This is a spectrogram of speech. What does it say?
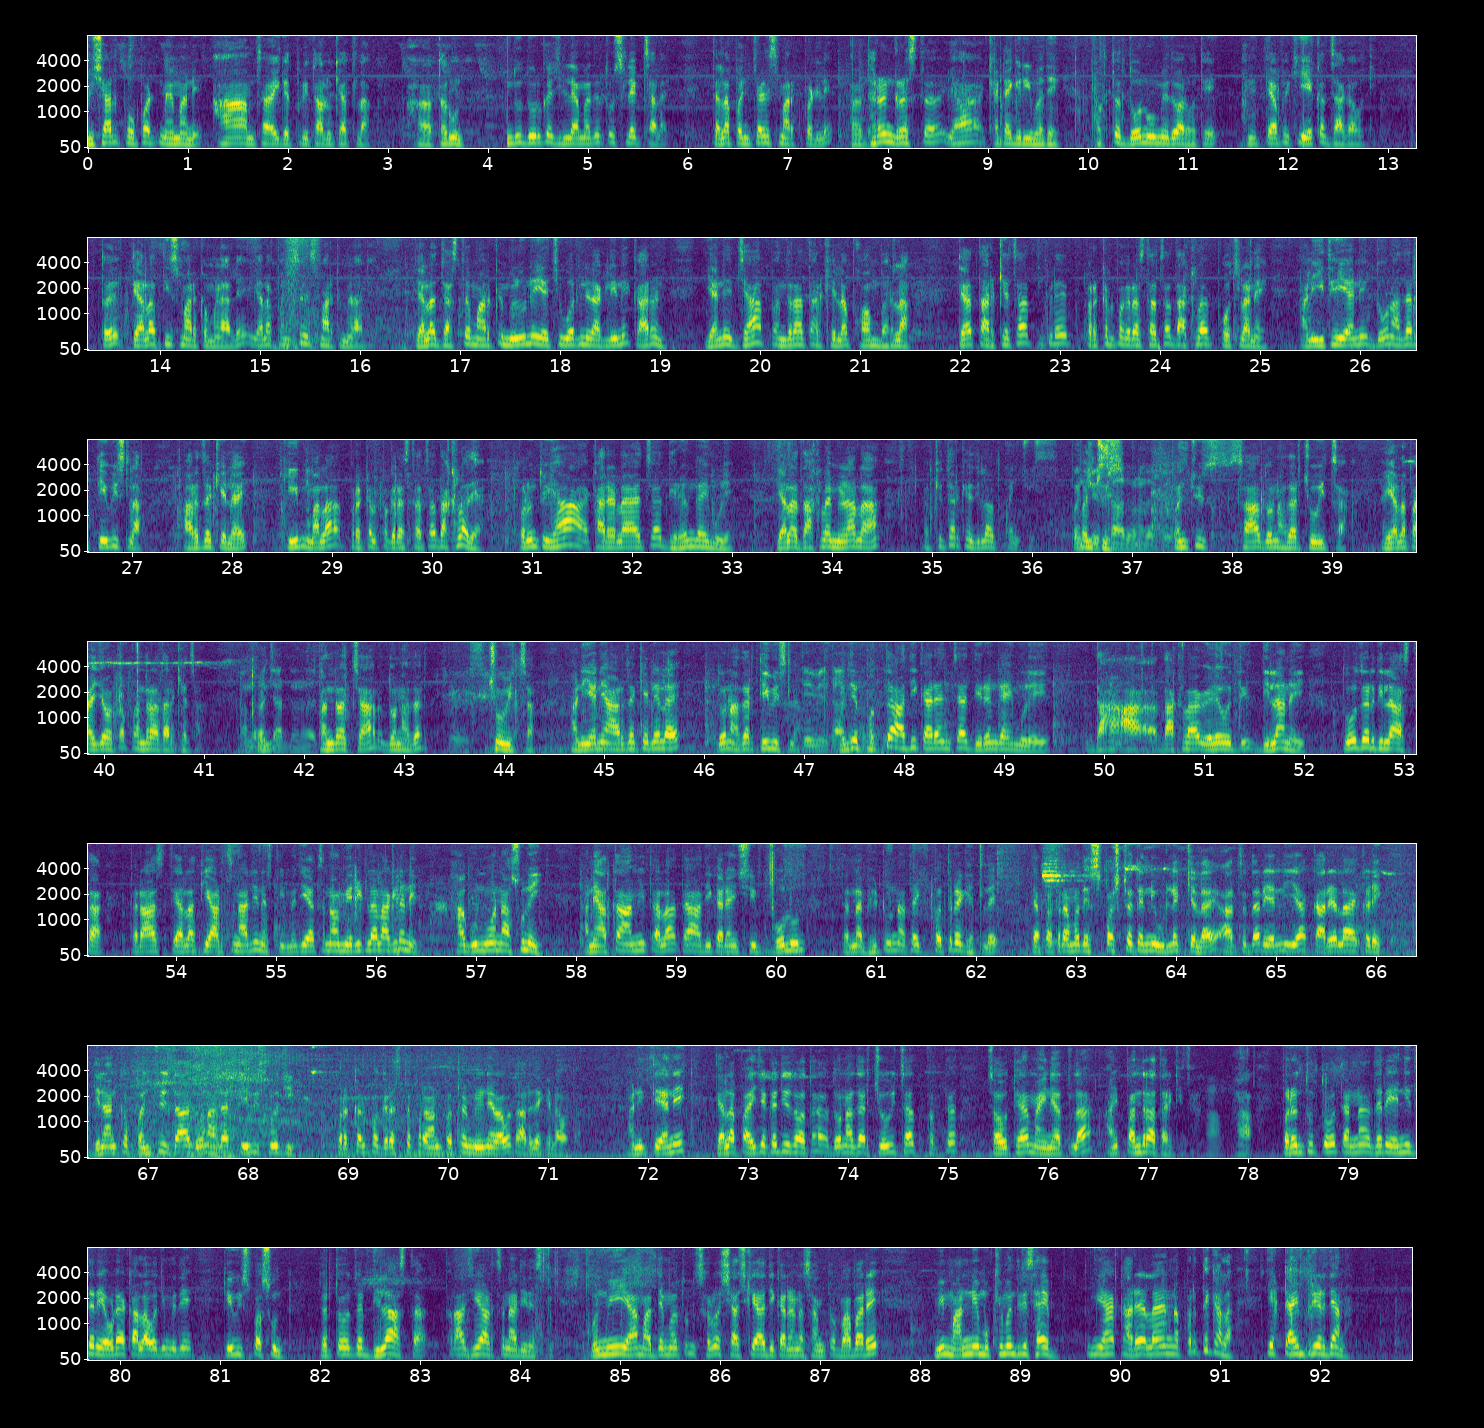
विशाल पोपट मेमाने हा आमचा इगतपुरी तालुक्यातला तरुण. सिंधुदुर्ग जिल्ह्यामध्ये तो सिलेक्ट झाला आहे त्याला पंचेचाळीस मार्क पडले. धरणग्रस्त या कॅटेगरीमध्ये फक्त दोन उमेदवार होते आणि त्यापैकी एकच जागा होती. तर त्याला तीस मार्क मिळाले याला पंचेचाळीस मार्क मिळाले. याला जास्त मार्क मिळू नये याची वर्णी लागली नाही कारण याने ज्या पंधरा तारखेला फॉर्म भरला त्या तारखेचा तिकडे प्रकल्पग्रस्ताचा दाखला पोचला नाही. आणि इथे याने दोन हजार तेवीसला अर्ज केला आहे की मला प्रकल्पग्रस्ताचा दाखला द्या. परंतु ह्या कार्यालयाच्या दिरंगाईमुळे याला दाखला मिळाला किती तारखे दिला होता? पंचवीस. पंचवीस. सहा दोन हजार चोवीस. पंचवीस सहा दोन हजार चोवीसचा. याला पाहिजे होता पंधरा तारखेचा. पंधरा चार दोन हजार पंधरा चार दोन हजार चोवीसचा. आणि याने अर्ज केलेला आहे दोन हजार तेवीसला. दहा म्हणजे फक्त अधिकाऱ्यांच्या दिरंगाईमुळे दा दाखला वेळेवर दि- दिला नाही. तो जर दिला असता तर आज त्याला ती अडचण आली नसती. म्हणजे याचं नाव मेरिटला लागलं नाही. हा गुणवण असूनही आणि आता आम्ही त्याला त्या अधिकाऱ्यांशी बोलून त्यांना भेटून आता एक पत्र घेतलं आहे त्या पत्रामध्ये स्पष्ट त्यांनी उल्लेख केला आहे अर्जदार यांनी या कार्यालयाकडे दिनांक पंचवीस दहा दोन हजार तेवीस रोजी प्रकल्पग्रस्त प्रमाणपत्र मिळण्याबाबत अर्ज केला होता. आणि त्याने त्याला पाहिजे कधीचा होता दोन हजार चोवीसचाच फक्त चौथ्या महिन्यातला आणि पंधरा तारखेचा. हां. हां. परंतु तो त्यांना जर यांनी जर एवढ्या कालावधीमध्ये तेवीसपासून जर तो जर दिला असता तर आज ही अडचण आली नसती. म्हणून मी या माध्यमातून सर्व शासकीय अधिकाऱ्यांना सांगतो बाबा रे मी माननीय मुख्यमंत्री साहेब तुम्ही ह्या कार्यालयांना प्रत्येकाला एक टाईम पिरियड द्या ना.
